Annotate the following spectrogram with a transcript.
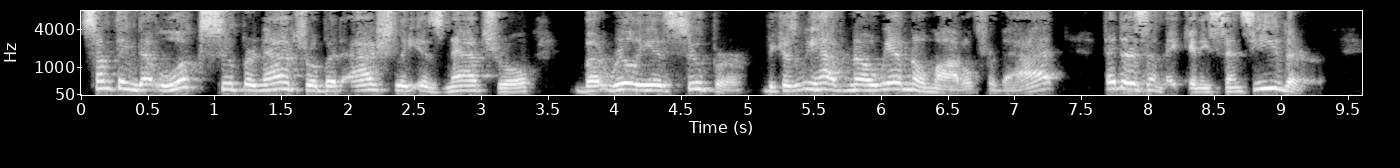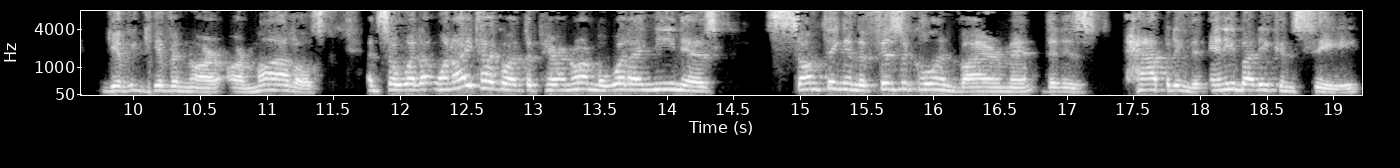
something that looks supernatural but actually is natural, but really is super because we have no we have no model for that. That doesn't make any sense either, given given our, our models. And so what, when I talk about the paranormal, what I mean is something in the physical environment that is happening that anybody can see,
